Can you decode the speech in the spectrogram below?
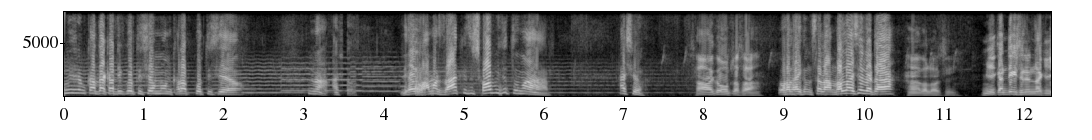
তুমি এরকম কাটাকাটি করতেছ মন খারাপ করতেছ? না আসো। দেখো আমার যা কিছু সবই তো তোমার। আসো। সালামালাইকুম চাচা। ওয়ালাইকুম সালাম। ভালো আছে বেটা? হ্যাঁ ভালো আছি। মেয়ে কান্দি গেছিলেন নাকি?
